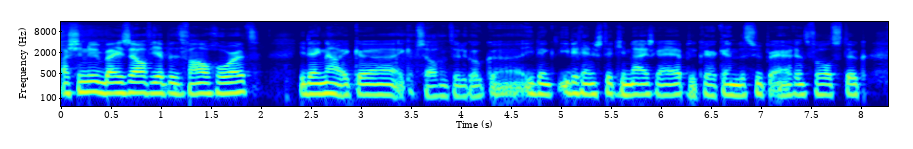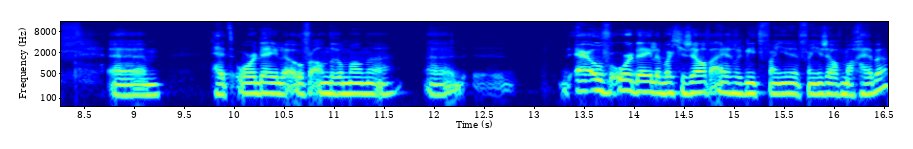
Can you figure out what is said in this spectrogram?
Als je nu bij jezelf, je hebt het verhaal gehoord. Je denkt, nou, ik, eh, ik heb zelf natuurlijk ook... ik denk dat iedereen een stukje nice guy hebt. Ik herken het super erg. En vooral het stuk... ehm, het oordelen over andere mannen. Erover oordelen wat je zelf eigenlijk niet van, je, van jezelf mag hebben.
